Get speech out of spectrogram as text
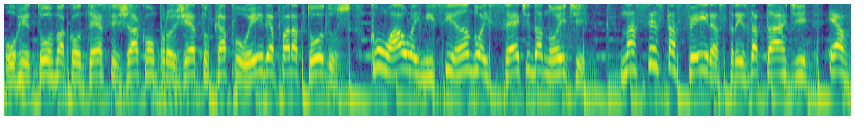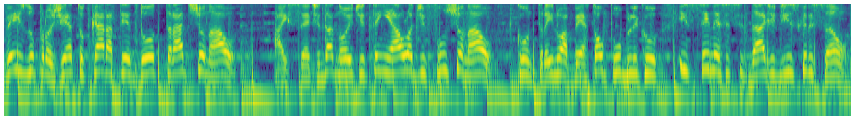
O retorno acontece já com o projeto Capoeira para Todos, com aula iniciando às 7 da noite. Na sexta-feira, às 3 da tarde, é a vez do projeto Karatê Do Tradicional. Às 7 da noite tem aula de funcional, com treino aberto ao público e sem necessidade de inscrição.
